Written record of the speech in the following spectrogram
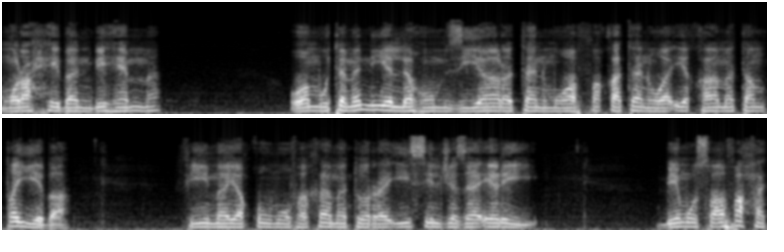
مرحبا بهم ومتمنيا لهم زيارة موفقة وإقامة طيبة فيما يقوم فخامة الرئيس الجزائري بمصافحة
